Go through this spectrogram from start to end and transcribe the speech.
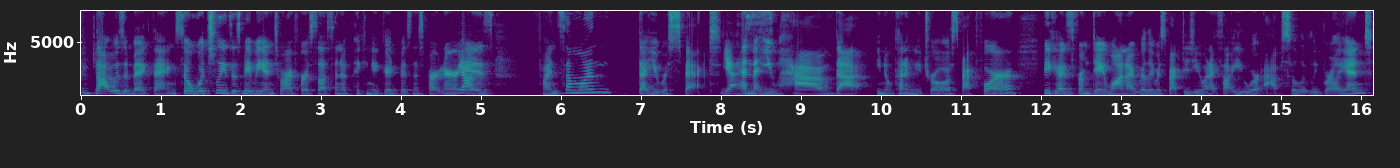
Thank you. That was a big thing. So which leads us maybe into our first lesson of picking a good business partner yeah. is find someone that you respect. Yes. And that you have that, you know, kind of mutual respect for. Mm-hmm. Because from day one, I really respected you and I thought you were absolutely brilliant.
